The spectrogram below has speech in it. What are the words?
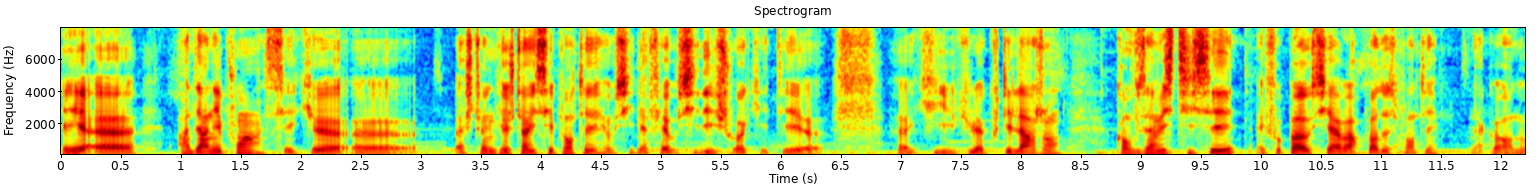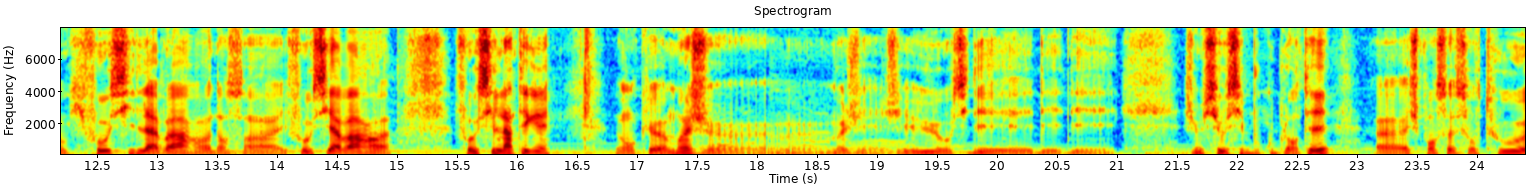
Et un dernier point, c'est que Ashton Kutcher, il s'est planté aussi. Il a fait aussi des choix qui étaient qui lui a coûté de l'argent. Quand vous investissez, il ne faut pas aussi avoir peur de se planter. D'accord Donc il faut aussi l'avoir euh, dans il faut aussi avoir euh, faut aussi l'intégrer. Donc euh, moi je moi j'ai eu aussi des, des, je me suis aussi beaucoup planté. je pense surtout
